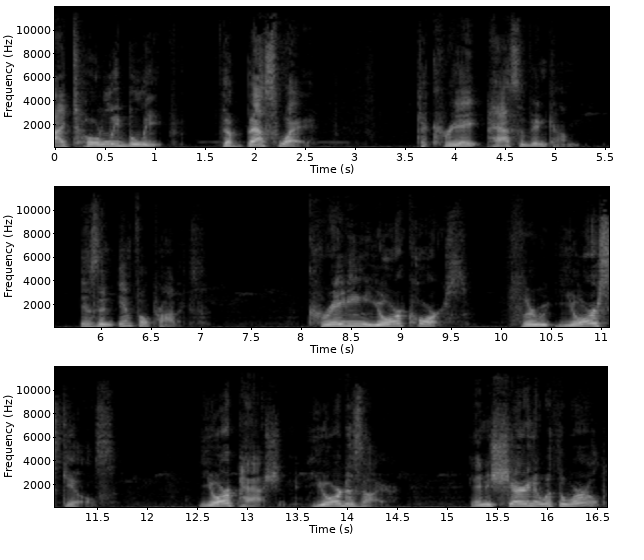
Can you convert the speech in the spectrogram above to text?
I totally believe the best way to create passive income is in info products. Creating your course through your skills, your passion, your desire, and sharing it with the world.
